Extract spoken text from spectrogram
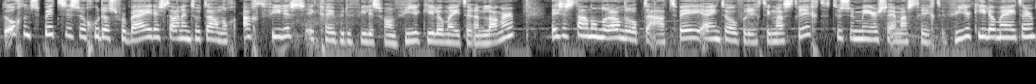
De ochtendspits is zo goed als voorbij. Er staan in totaal nog acht files. Ik geef u de files van 4 kilometer en langer. Deze staan onder andere op de A2 Eindhoven richting Maastricht. Tussen Meersen en Maastricht 4 kilometer.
